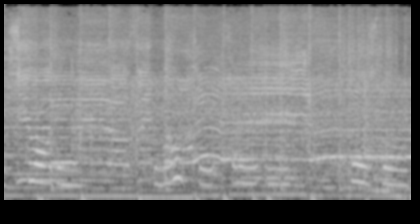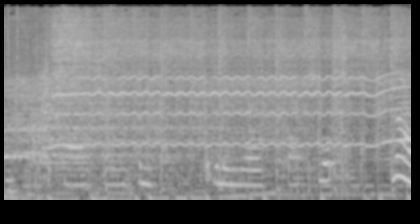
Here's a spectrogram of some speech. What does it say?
select your and the also so here's the, the cards and you can put them in the card slots. Now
